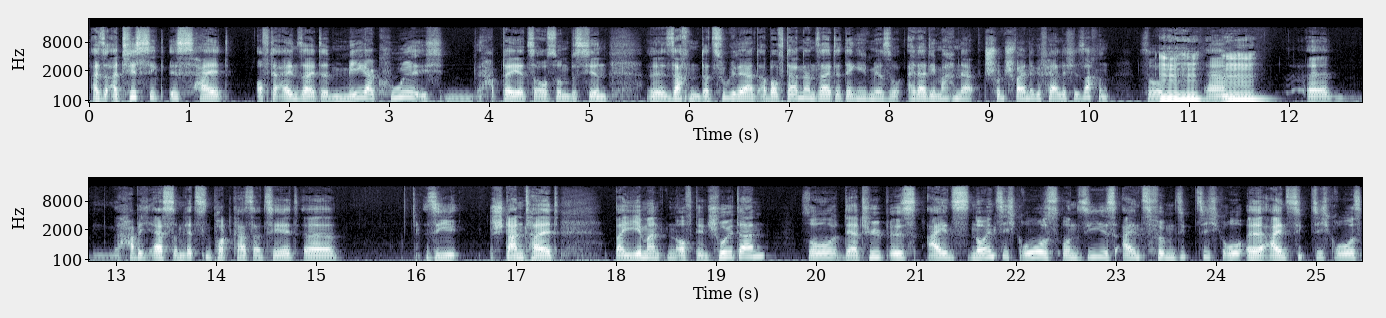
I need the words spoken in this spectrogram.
also Artistik ist halt auf der einen Seite mega cool. Ich habe da jetzt auch so ein bisschen äh, Sachen dazugelernt, aber auf der anderen Seite denke ich mir so, Alter, die machen ja schon schweinegefährliche Sachen. So, mhm. Ähm, mhm. Äh, habe ich erst im letzten Podcast erzählt. Äh, sie stand halt bei jemanden auf den Schultern. So, der Typ ist 1,90 groß und sie ist 1,75 groß, äh, 1,70 groß.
